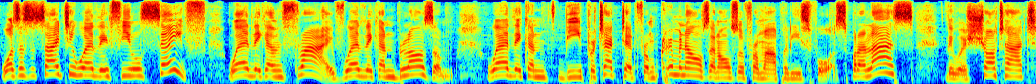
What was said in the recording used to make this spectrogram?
was a society where they feel safe, where they can thrive, where they can blossom, where they can be protected from criminals and also from our police force. But alas, they were shot at,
